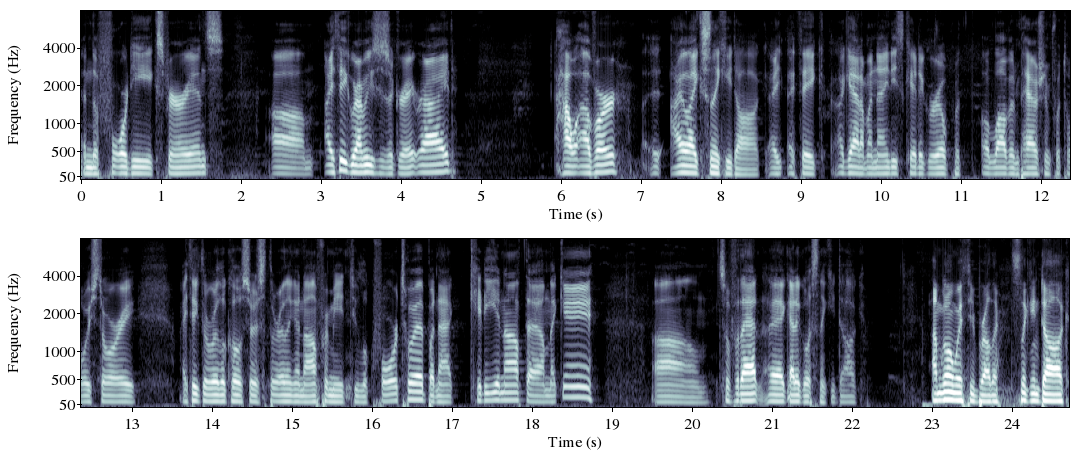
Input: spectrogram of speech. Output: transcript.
and the 4D experience, um, I think Remy's is a great ride. However, I like Slinky Dog. I, I think again, I'm a '90s kid who grew up with a love and passion for Toy Story. I think the roller coaster is thrilling enough for me to look forward to it, but not kiddie enough that I'm like, eh. Um, so for that, I got to go Slinky Dog. I'm going with you, brother. Slinky Dog.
